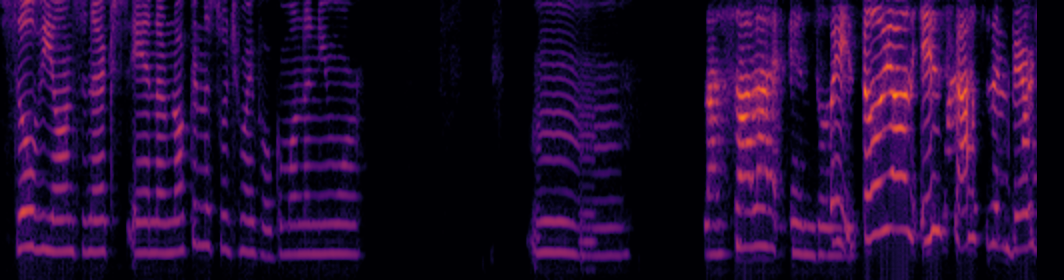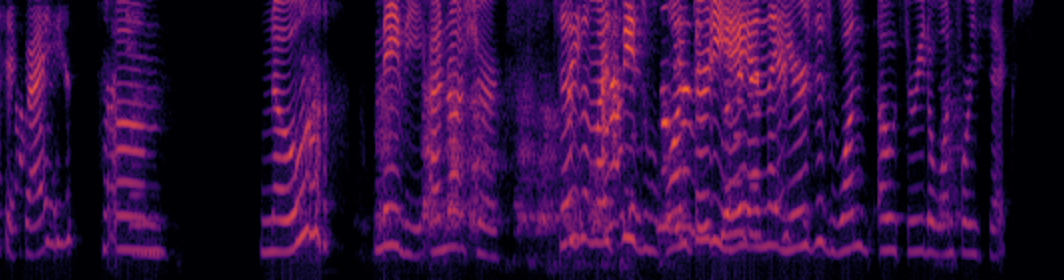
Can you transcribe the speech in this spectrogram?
Sylveon's next, and I'm not gonna switch my Pokemon anymore. Mm. La sala en donde... Wait, Sylveon is faster than Beartic, right? Um, no, maybe. I'm not sure. It says Wait, that my speed's 138 and that yours is 103 to 146.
